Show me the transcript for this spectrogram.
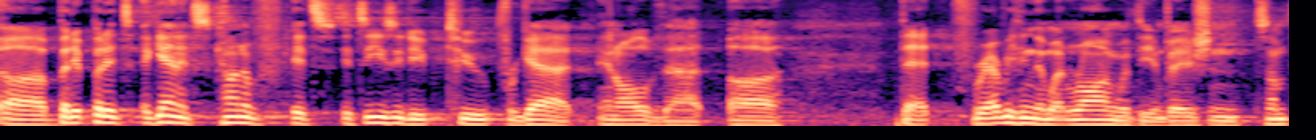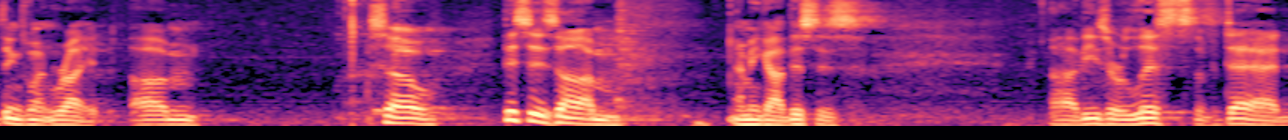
uh, but it, but it's again, it's kind of it's it's easy to, to forget in all of that uh, that for everything that went wrong with the invasion, some things went right. Um, so this is, um, I mean, God, this is. Uh, these are lists of dead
